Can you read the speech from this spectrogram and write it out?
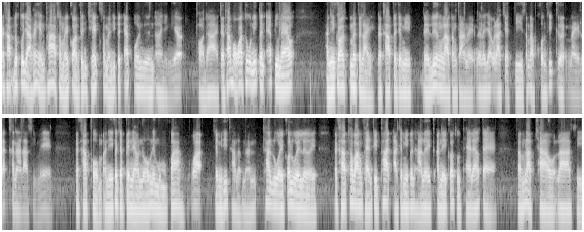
นะครับ ยกตัวอย่างให้เห็นภาพสมัยก่อนเป็นเช็ค สมัยนี้เป็นแอปโอนเงินอ่าอย่างเงี้ยพอได้ แต่ถ้าบอกว่าทุกวันนี้เป็นแอปอยู่แล้ว อันนี้ก็ไม่เป็นไรนะครับ แต่จะมีในเรื่องราวต่างๆ ในในระยะเวลา 7 ปีสำหรับคนที่เกิดในลัคนาราศีเมษนะครับ ผมอันนี้ก็จะเป็นแนวโน้มในมุมกว้างว่าจะมีทิศทางแบบนั้น ถ้ารวยก็รวยเลย นะครับถ้าวางแผนผิดพลาดอาจจะมีปัญหาเลย อันนี้ก็สุดแท้แล้วแต่สำหรับชาวราศี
